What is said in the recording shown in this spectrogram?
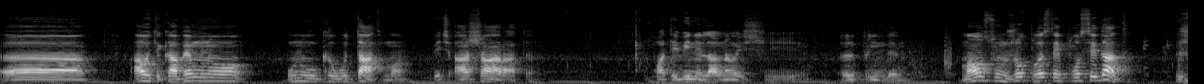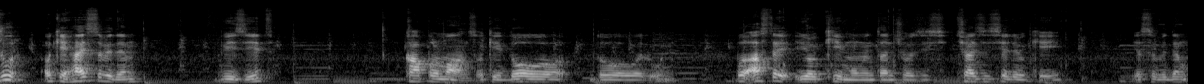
Uh, a, uite că avem unul, unul căutat, mă, deci așa arată. Poate vine la noi și îl prindem. Mouse un jocul ăsta e posedat Jur. Ok, hai să vedem. Visit. Couple months. Ok, două, două luni. Bă, asta e ok momentan ce a zis. Ce a zis el e ok. Ia să vedem.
